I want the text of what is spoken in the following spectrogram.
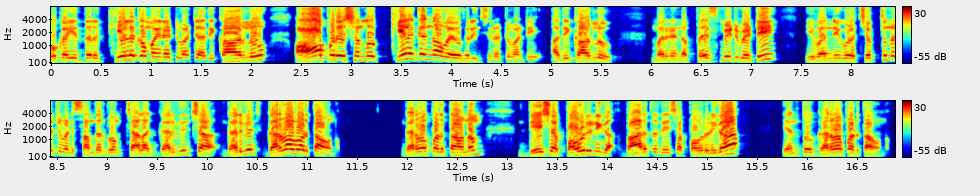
ఒక ఇద్దరు కీలకమైనటువంటి అధికారులు ఆపరేషన్లో కీలకంగా వ్యవహరించినటువంటి అధికారులు. మరి నిన్న ప్రెస్ మీట్ పెట్టి ఇవన్నీ కూడా చెప్తున్నటువంటి సందర్భం చాలా గర్వించ గర్వి గర్వపడతా ఉన్నాం. గర్వపడతా ఉన్నాం. దేశ పౌరునిగా భారతదేశ పౌరునిగా ఎంతో గర్వపడతా ఉన్నాం.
